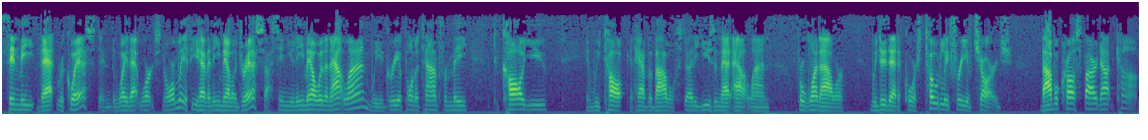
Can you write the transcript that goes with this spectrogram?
send me that request. And the way that works normally, if you have an email address, I send you an email with an outline. We agree upon a time for me to call you, and we talk and have a Bible study using that outline for one hour. We do that, of course, totally free of charge. BibleCrossfire.com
